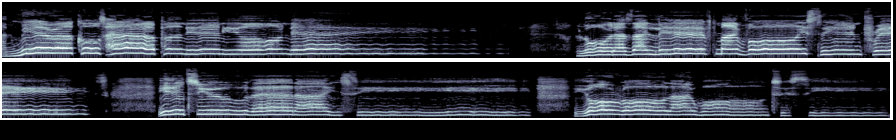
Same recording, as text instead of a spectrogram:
And miracles happen in your name. Lord, as I lift my voice in praise, it's you that I see. You're all I want to see.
